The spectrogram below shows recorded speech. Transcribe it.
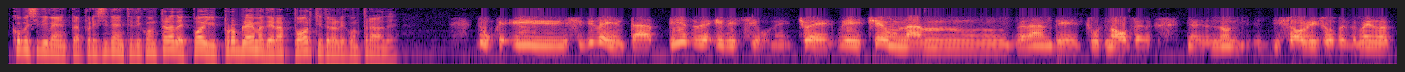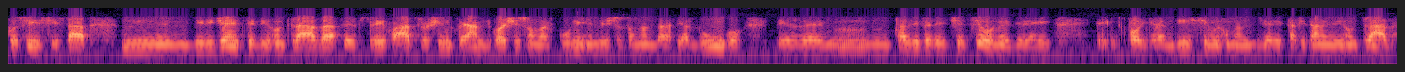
come si diventa presidente di contrada e poi il problema dei rapporti tra le contrade? Dunque, eh, si diventa per elezione, cioè eh, c'è un um, grande turnover, eh, non, di solito perlomeno è così, si sta mh, dirigente di contrada per 3, 4, 5 anni, poi ci sono alcuni che invece sono andati a lungo, per, mh, quasi per eccezione direi, e poi grandissimi comand- capitani di contrada.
